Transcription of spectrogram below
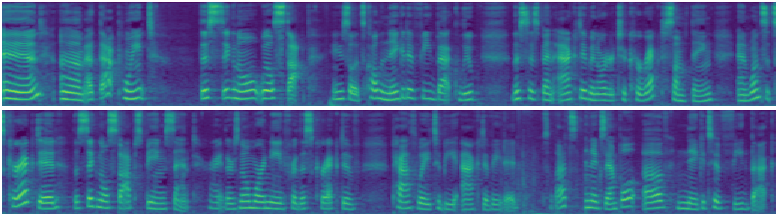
And um, at that point, this signal will stop. Okay, so it's called a negative feedback loop. This has been active in order to correct something, and once it's corrected, the signal stops being sent. Right? There's no more need for this corrective pathway to be activated. So that's an example of negative feedback.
